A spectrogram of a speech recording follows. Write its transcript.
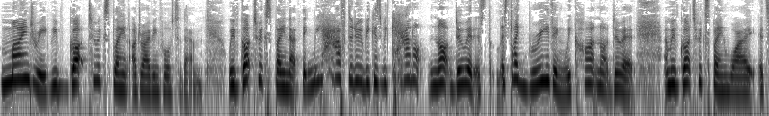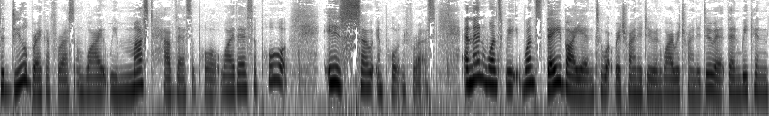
mind read. We've got to explain our driving force to them. We've got to explain that thing we have to do because we cannot not do it. It's, it's like breathing. We can't not do it. And we've got to explain why it's a deal breaker for us and why we must have their support, why their support is so important for us. And then once we once they buy into what we're trying to do and why we're trying to do it, then we can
